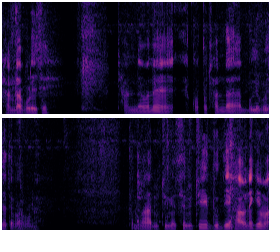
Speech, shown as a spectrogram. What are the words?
ঠান্ডা পড়েছে। ঠান্ডা মানে কত ঠান্ডা বলে বোঝাতে পারব না। তো মা রুটি করছে রুটি দুধ দিয়ে খাবে নাকি মা?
